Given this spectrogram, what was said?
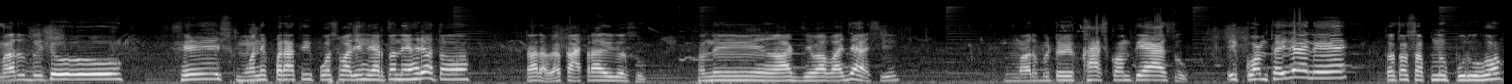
મારું બેટું ફેસ મને પરાથી પોસ વાજે હેર તો નેહર્યો તો. તાર હવે કાતરા આવી જશું. અને આઠ જેવા વાજ્યા હશે. મારું બેટું એક ખાસ કોમથી આવ્યા છું એ કોમ થઈ જાય ને, તો તો સપનું પૂરું હો.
